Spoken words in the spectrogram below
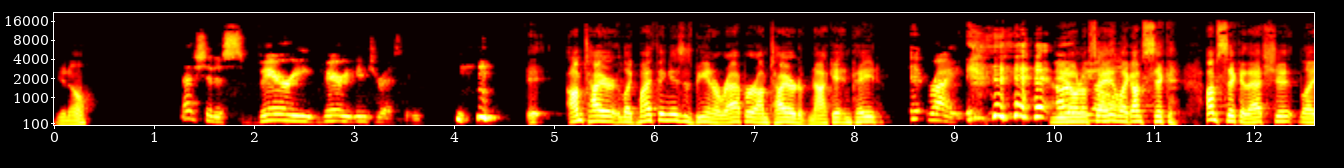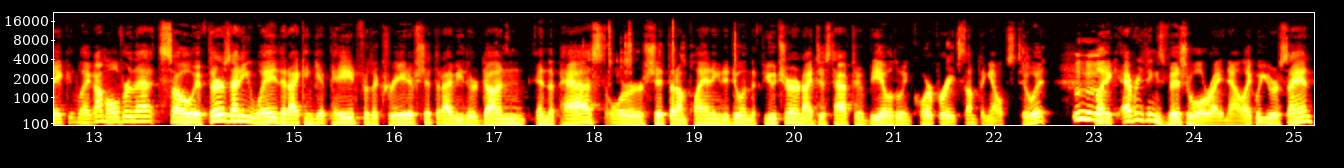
you know. That shit is very, very interesting. It, I'm tired. Like my thing is, is being a rapper. I'm tired of not getting paid. Right. You know what I'm saying? Like I'm sick. I'm sick of that shit. Like like I'm over that. So if there's any way that I can get paid for the creative shit that I've either done in the past or shit that I'm planning to do in the future, and I just have to be able to incorporate something else to it, Mhm. like everything's visual right now, like what you were saying.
